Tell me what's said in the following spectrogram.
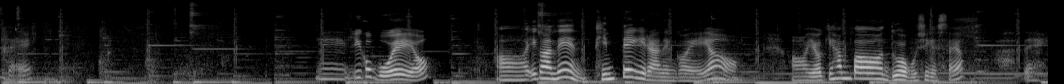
네. 음 이거 뭐예요? 어, 이거는 빈백이라는 거예요. 어, 여기 한번 누워 보시겠어요? 네.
